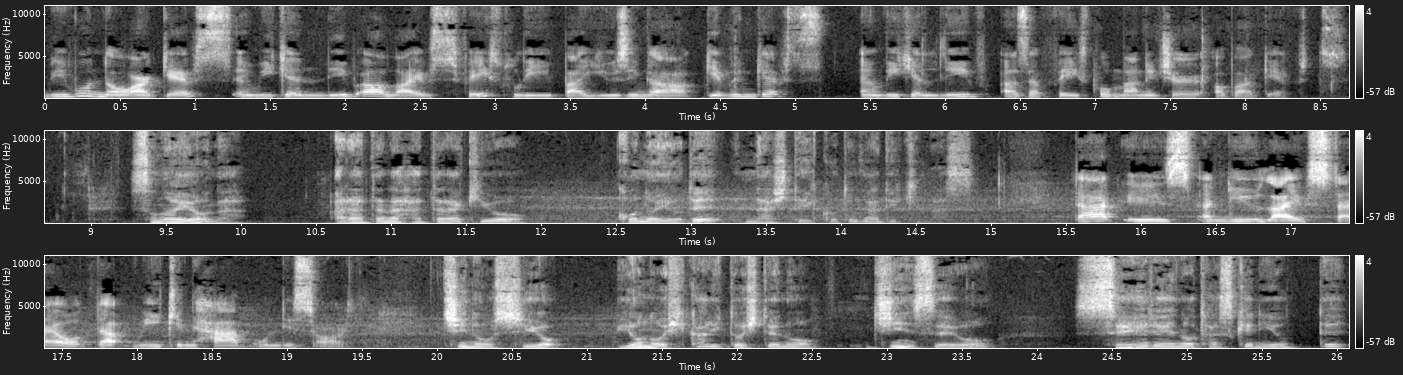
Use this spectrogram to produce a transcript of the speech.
We will know our gifts and we can live our lives faithfully by using our given gifts, and we can live as a faithful manager of our gifts. そのような新たな働きをこの世で成していくことができます That is a new lifestyle that we can have on this earth. 地の塩世の光としての人生を精霊の助けによって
